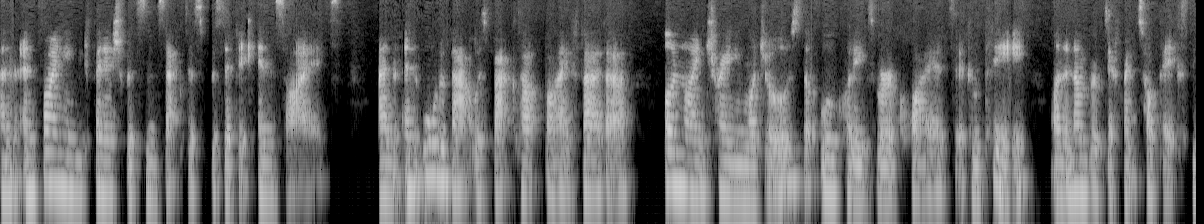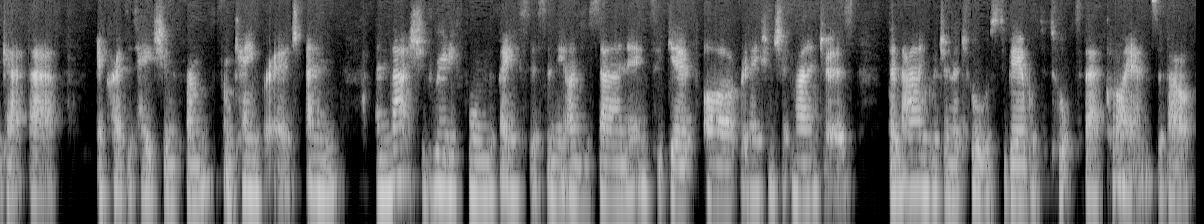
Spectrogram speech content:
and and finally we'd finish with some sector specific insights, and and all of that was backed up by further online training modules that all colleagues were required to complete on a number of different topics to get their accreditation from from Cambridge. And and that should really form the basis and the understanding to give our relationship managers the language and the tools to be able to talk to their clients about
